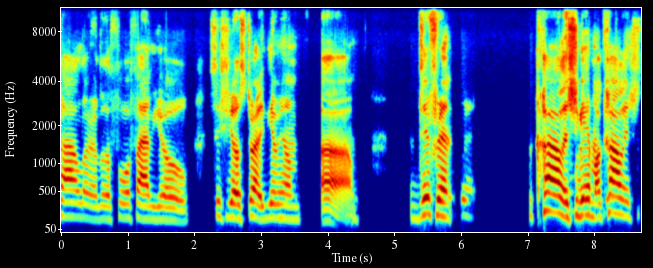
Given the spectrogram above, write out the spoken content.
toddler, a little four or five year old, six year old, started giving him uh, different college. She gave him a college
